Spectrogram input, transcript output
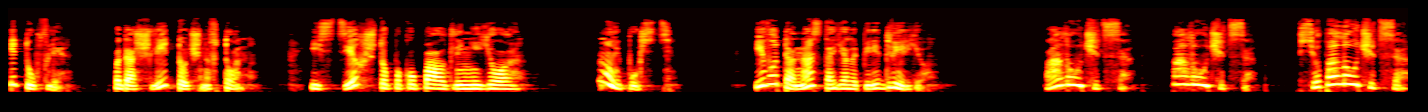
И туфли. Подошли точно в тон. Из тех, что покупал для нее... Ну и пусть. И вот она стояла перед дверью. «Получится, получится, все получится»,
